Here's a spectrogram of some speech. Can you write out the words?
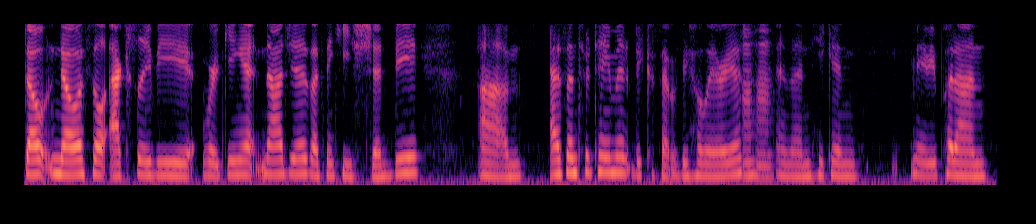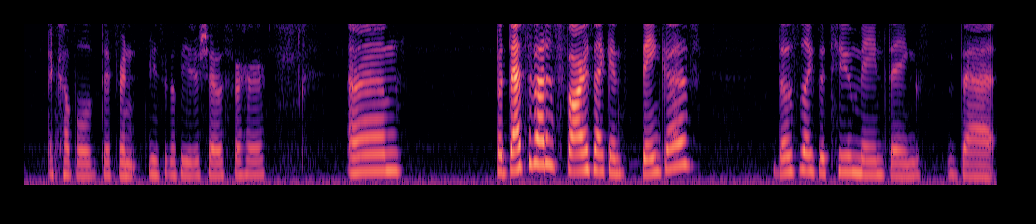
don't know if he'll actually be working at Nadja's. I think he should be um, as entertainment because that would be hilarious, Mhm. and then he can maybe put on a couple different musical theater shows for her. Um, but that's about as far as I can think of. Those are like the two main things that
